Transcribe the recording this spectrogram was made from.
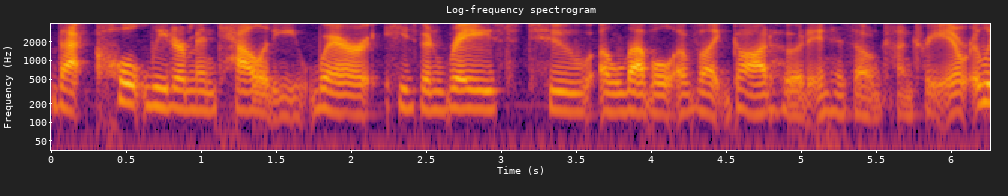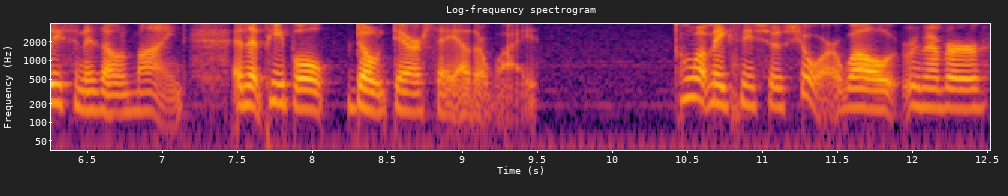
that cult leader mentality where he's been raised to a level of like godhood in his own country, or at least in his own mind, and that people don't dare say otherwise. What makes me so sure? Well, remember,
